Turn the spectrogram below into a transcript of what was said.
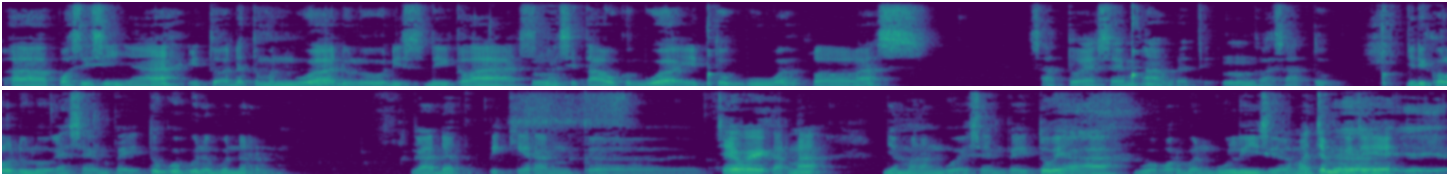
uh, posisinya itu ada temen gua dulu di di kelas Hmm. ngasih tahu ke gua itu gua kelas 1 SMA berarti Hmm. kelas 1 jadi kalau dulu SMP itu gue bener-bener nggak ada pikiran ke cewek karena zamanan gue SMP itu ya gue korban bully segala macam gitu ya Iya, iya.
